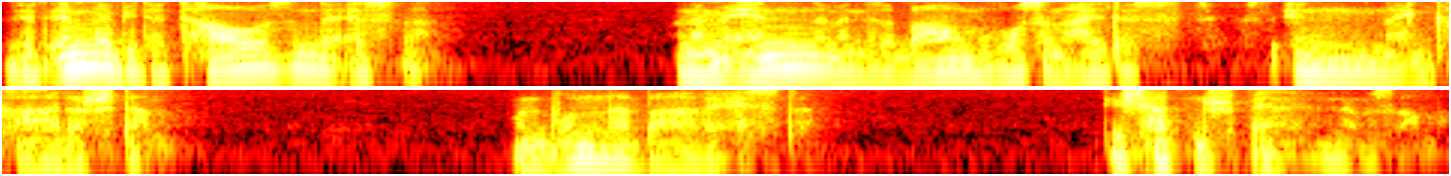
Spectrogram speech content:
Sie hat immer wieder tausende Äste. Und am Ende, wenn dieser Baum groß und alt ist, ist innen ein gerader Stamm. Und wunderbare Äste, die Schatten spenden im Sommer.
